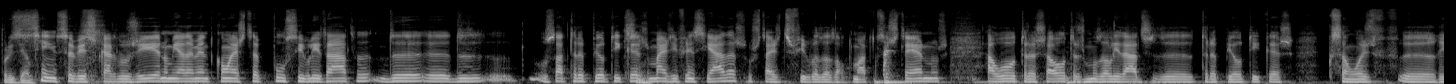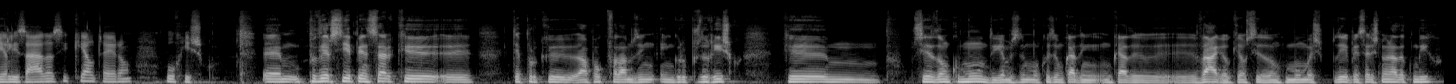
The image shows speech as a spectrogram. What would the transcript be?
por exemplo? Sim, serviços de cardiologia, nomeadamente com esta possibilidade de, de usar terapêuticas Sim. mais diferenciadas, os tais desfibriladores automáticos externos, há outras, há outras modalidades de terapêuticas que são hoje realizadas e que alteram o risco. Um, Poder-se pensar que, eh, até porque há pouco falámos em, em grupos de risco, que um, o cidadão comum, digamos, uma coisa um bocado, um bocado eh, vaga, o que é o cidadão comum, mas podia pensar isto não é nada comigo,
